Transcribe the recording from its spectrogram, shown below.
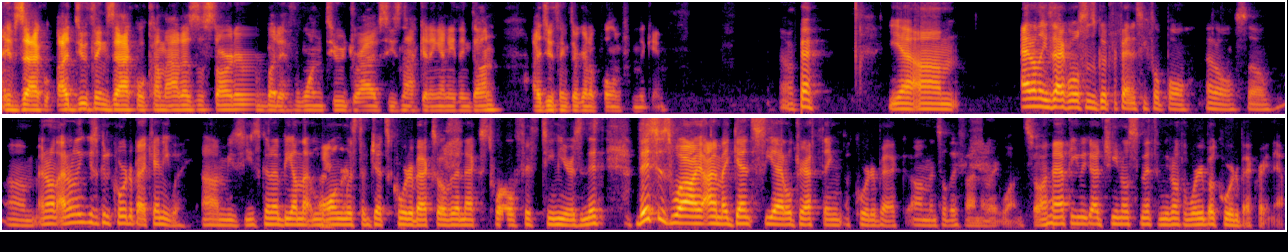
if Zach, I do think Zach will come out as a starter, but if one, two drives, he's not getting anything done, I do think they're going to pull him from the game. Okay. Yeah. Um, I don't think Zach Wilson's good for fantasy football at all. So um, I don't I don't think he's a good quarterback anyway. Um, he's he's going to be on that long list of Jets quarterbacks over the next 12, 15 years. And this this is why I'm against Seattle drafting a quarterback um, until they find the right one. So I'm happy we got Geno Smith and we don't have to worry about quarterback right now.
